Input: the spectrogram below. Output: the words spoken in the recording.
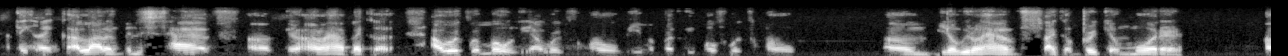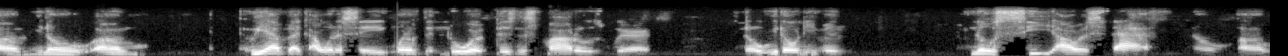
I think like a lot of businesses have. Um, you know, I don't have like a. I work remotely. I work from home. Me and my brother we both work from home. Um, you know, we don't have like a brick and mortar. Um, you know, um, we have like I want to say one of the newer business models where you know we don't even you know see our staff. You know, um,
